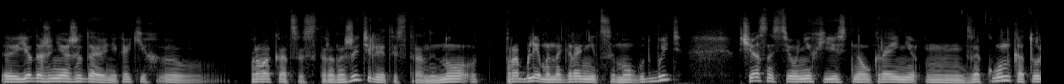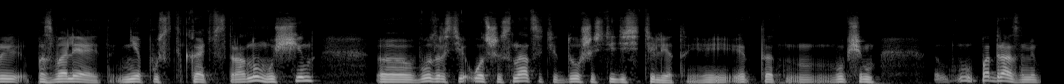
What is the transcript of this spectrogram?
Э, я даже не ожидаю никаких э, провокаций со стороны жителей этой страны, но проблемы на границе могут быть. В частности, у них есть на Украине закон, который позволяет не пускать в страну мужчин э, в возрасте от 16 до 60 лет. И это, в общем, под разными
